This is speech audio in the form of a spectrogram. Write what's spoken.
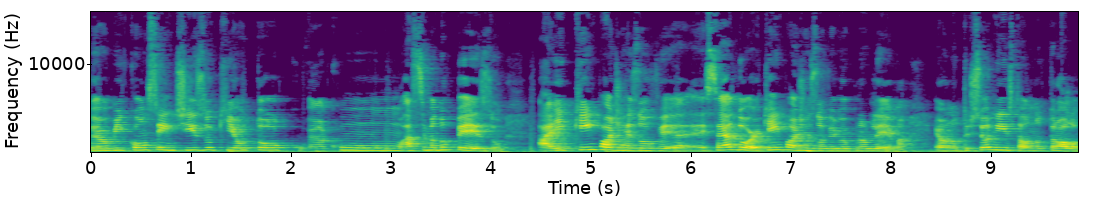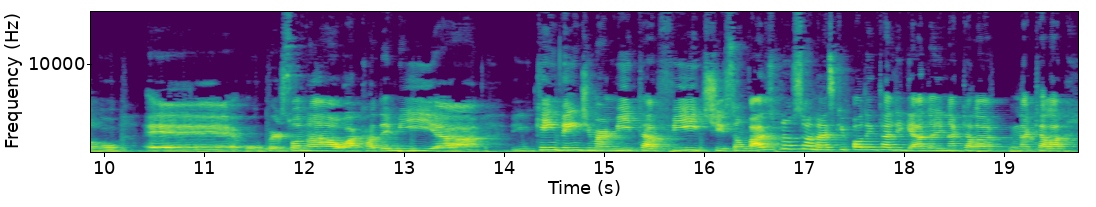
eu me conscientizo que eu tô ah, com acima do peso. Aí quem pode resolver? Essa é a dor. Quem pode resolver meu problema? É o nutricionista, o nutrólogo, é o personal, a academia, quem vende marmita fit, são vários profissionais que podem estar ligados ali naquela, naquela,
